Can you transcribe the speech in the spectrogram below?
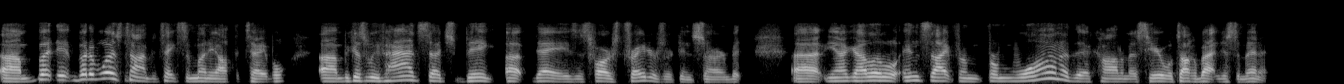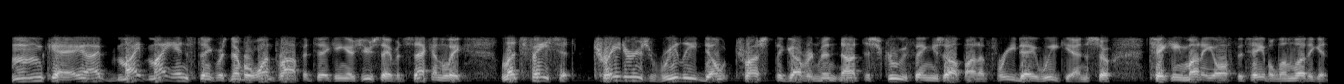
Um, but it but it was time to take some money off the table um, because we've had such big up days as far as traders are concerned. But uh, you know, I got a little insight from from one of the economists here. We'll talk about in just a minute. Okay, I, my my instinct was number one, profit taking, as you say, but secondly, let's face it, traders really don't trust the government not to screw things up on a three day weekend. So taking money off the table and letting it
